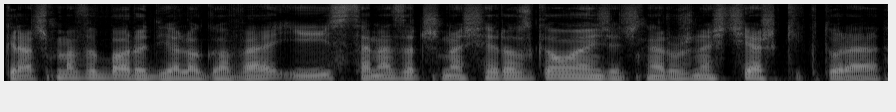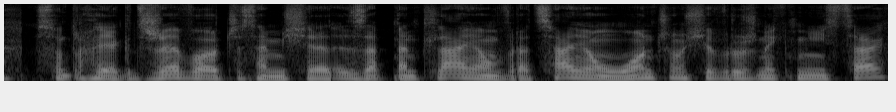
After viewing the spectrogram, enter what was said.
gracz ma wybory dialogowe i scena zaczyna się rozgałęziać na różne ścieżki, które są trochę jak drzewo, czasami się zapętlają, wracają, łączą się w różnych miejscach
